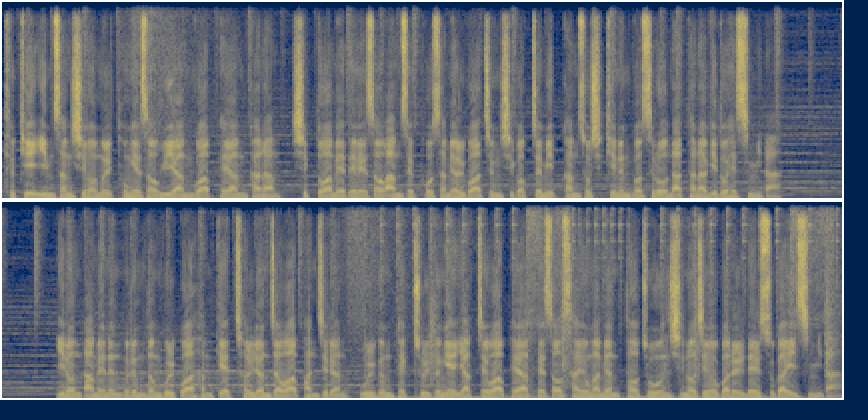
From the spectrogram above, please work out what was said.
특히 임상시험을 통해서 위암과 폐암, 간암, 식도암에 대해서 암세포 사멸과 증식 억제 및 감소시키는 것으로 나타나기도 했습니다. 이런 암에는 으름덩굴과 함께 천련자와 반지련, 울금 백출 등의 약재와 배합해서 사용하면 더 좋은 시너지 효과를 낼 수가 있습니다.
